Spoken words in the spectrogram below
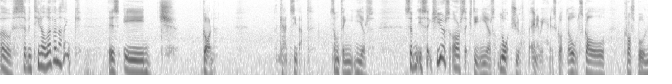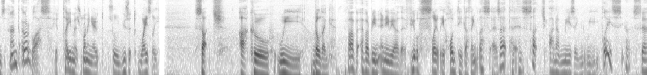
oh, 1711, I think. His age gone. I can't see that. Something years. 76 years or 16 years, not sure. But anyway, it's got the old skull, crossbones, and hourglass. Your time is running out, so use it wisely. Such a cool wee building. If I've ever been anywhere that feels slightly haunted, I think this is it. It is such an amazing wee place. It's uh,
